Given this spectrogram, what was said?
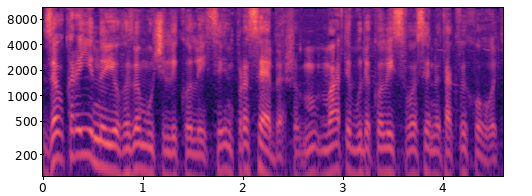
За Україну його замучили колись. Це він про себе, що мати буде колись свого сина так виховувати.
